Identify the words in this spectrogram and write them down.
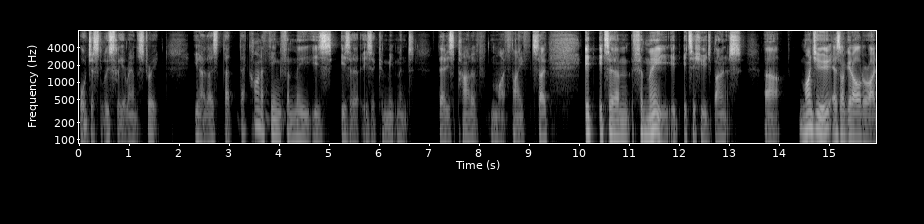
or just loosely around the street, you know, those that that kind of thing for me is is a is a commitment that is part of my faith. So it, it's um, for me, it, it's a huge bonus. Uh, mind you, as I get older, I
